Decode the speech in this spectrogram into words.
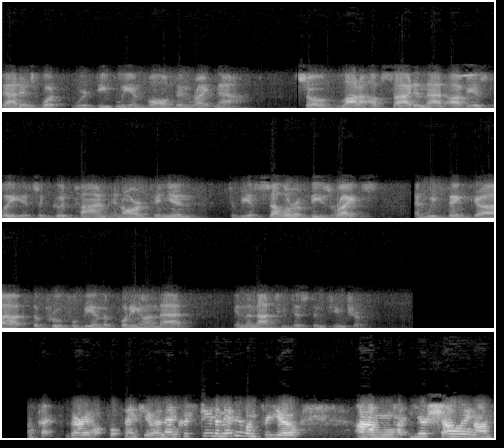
that, is what we're deeply involved in right now. So a lot of upside in that, obviously. It's a good time, in our opinion, to be a seller of these rights, and we think uh, the proof will be in the pudding on that in the not-too-distant future. Okay, very helpful. Thank you. And then, Christina, maybe one for you. Um, you're showing on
